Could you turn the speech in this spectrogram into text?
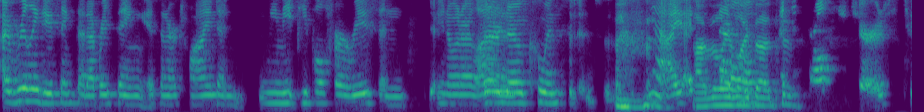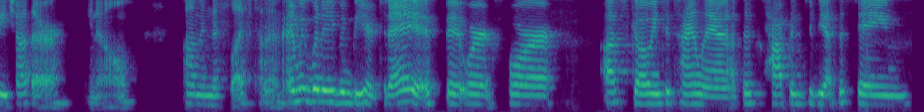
I really do think that everything is intertwined and we meet people for a reason, you know, in our lives. There are no coincidences. yeah, I, I, I really like that too. We're all teachers to each other, you know um, in this lifetime. And we wouldn't even be here today if it weren't for us going to Thailand at this happened to be at the same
